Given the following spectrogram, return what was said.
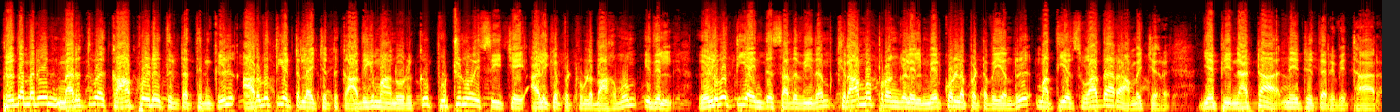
பிரதமரின் மருத்துவ காப்பீடு திட்டத்தின் கீழ் அறுபத்தி எட்டு லட்சத்துக்கு அதிகமானோருக்கு புற்றுநோய் சிகிச்சை அளிக்கப்பட்டுள்ளதாகவும் இதில் எழுபத்தி ஐந்து சதவீதம் கிராமப்புறங்களில் மேற்கொள்ளப்பட்டவை என்று மத்திய சுகாதார அமைச்சர் ஜே பி நட்டா நேற்று தெரிவித்தார்.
